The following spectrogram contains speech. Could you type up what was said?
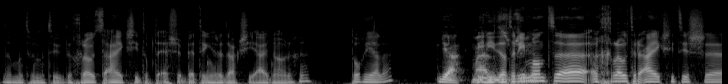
dan moeten we natuurlijk de grootste ajax op de FC Betting redactie uitnodigen. Toch Jelle? Ja, Maar niet dat er iemand eh, een grotere ajax is. eh.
